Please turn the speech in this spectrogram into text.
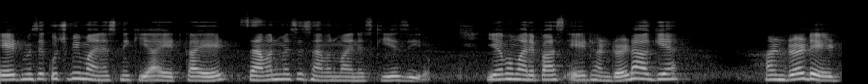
एट में से कुछ भी माइनस नहीं किया। एट का एट। सेवन में से सेवन माइनस किए ज़ीरो। ये अब हमारे पास एट हंड्रेड आ गया हंड्रेड एट,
